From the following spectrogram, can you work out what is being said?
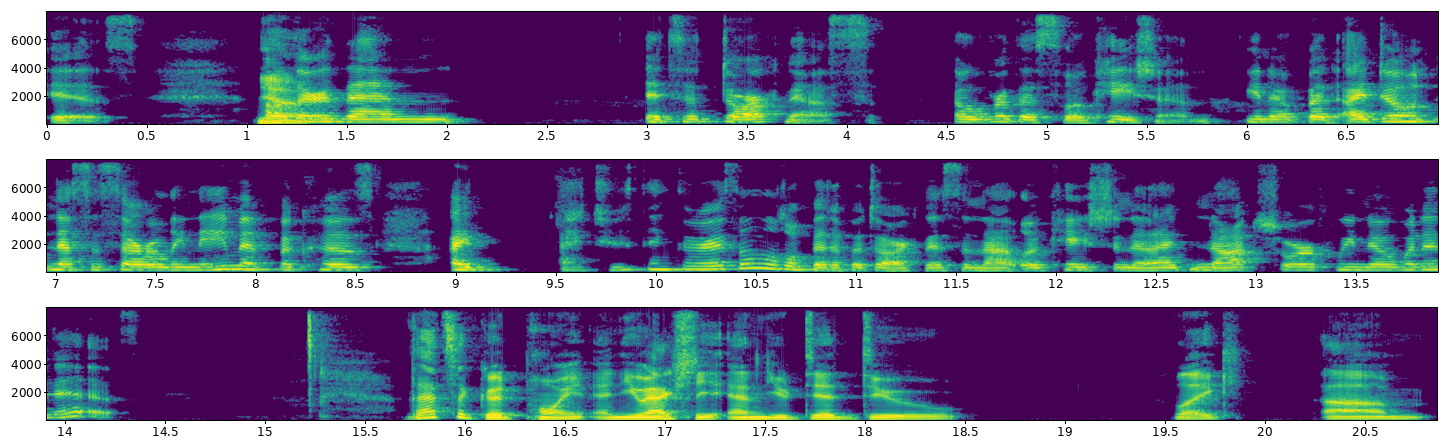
is, yeah. other than it's a darkness over this location, you know, but I don't necessarily name it because I I do think there is a little bit of a darkness in that location and I'm not sure if we know what it is. That's a good point. And you actually and you did do like um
